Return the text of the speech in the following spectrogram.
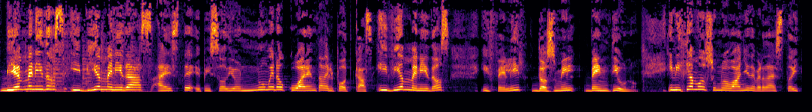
Bienvenidos y bienvenidas a este episodio número 40 del podcast y bienvenidos y feliz 2021. Iniciamos un nuevo año y de verdad estoy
